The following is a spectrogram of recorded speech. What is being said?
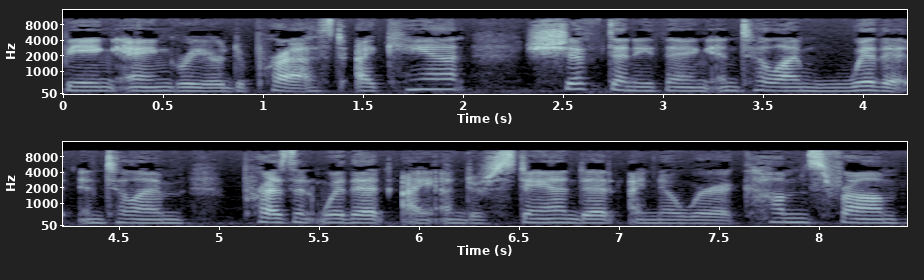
being angry or depressed, I can't shift anything until I'm with it, until I'm present with it, I understand it, I know where it comes from,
